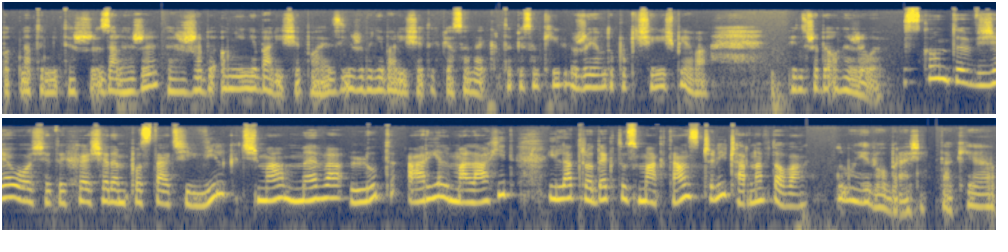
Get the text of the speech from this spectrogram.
bo na tym mi też zależy, żeby oni nie bali się poezji, żeby nie bali się tych piosenek. Te piosenki żyją dopóki się je śpiewa, więc żeby one żyły. Skąd wzięło się tych siedem postaci? Wilk, Ćma, Mewa, Lut, Ariel, Malachit i Latrodectus Mactans, czyli Czarna Wdowa z mojej wyobraźni. Tak, ja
